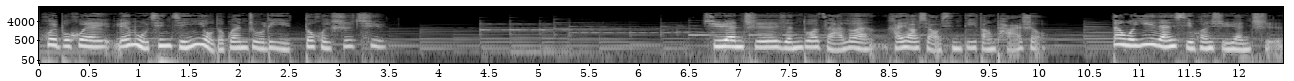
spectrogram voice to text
会不会连母亲仅有的关注力都会失去？许愿池人多杂乱，还要小心提防扒手，但我依然喜欢许愿池，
